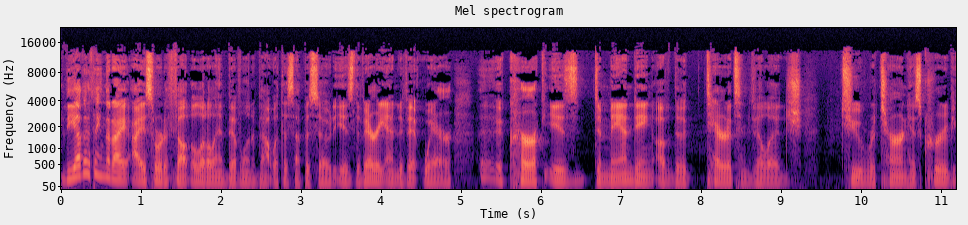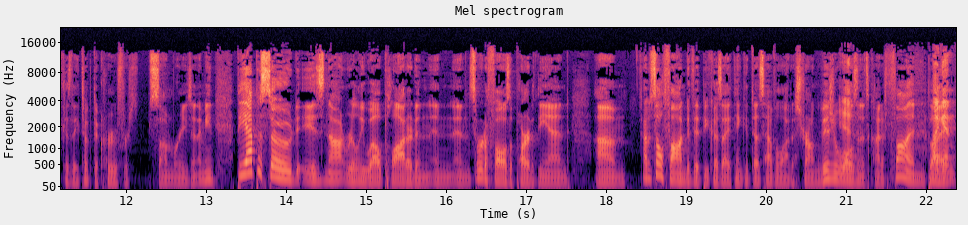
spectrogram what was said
The other thing that I, I sort of felt a little ambivalent about with this episode is the very end of it, where uh, Kirk is demanding of the Terratin village to return his crew because they took the crew for some reason. I mean, the episode is not really well plotted and, and, and sort of falls apart at the end. Um, I'm still fond of it because I think it does have a lot of strong visuals Yeah. and it's kind of fun. But Again,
